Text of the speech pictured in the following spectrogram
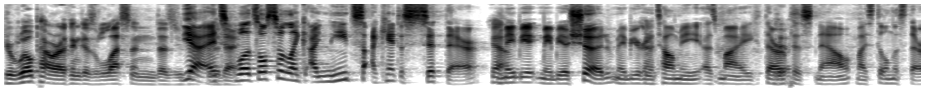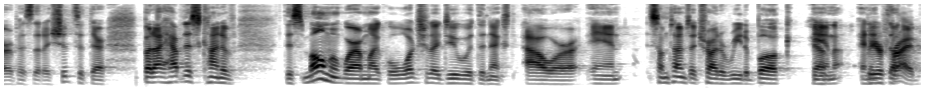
Your willpower, I think, is lessened as you Yeah, it's well. It's also like I need. I can't just sit there. Yeah. Maybe maybe I should. Maybe you're going to tell me as my therapist now, my stillness therapist, that I should sit there. But I have this kind of this moment where I'm like, well, what should I do with the next hour? And sometimes I try to read a book, Yeah. and But and you're it do- fried.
